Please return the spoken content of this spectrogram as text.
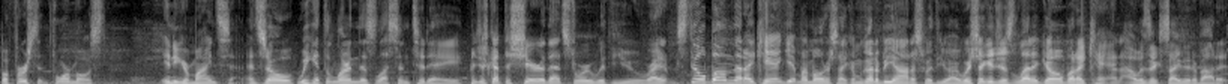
But first and foremost, into your mindset. And so we get to learn this lesson today. I just got to share that story with you, right? I'm still bummed that I can't get my motorcycle. I'm going to be honest with you. I wish I could just let it go, but I can't. I was excited about it.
